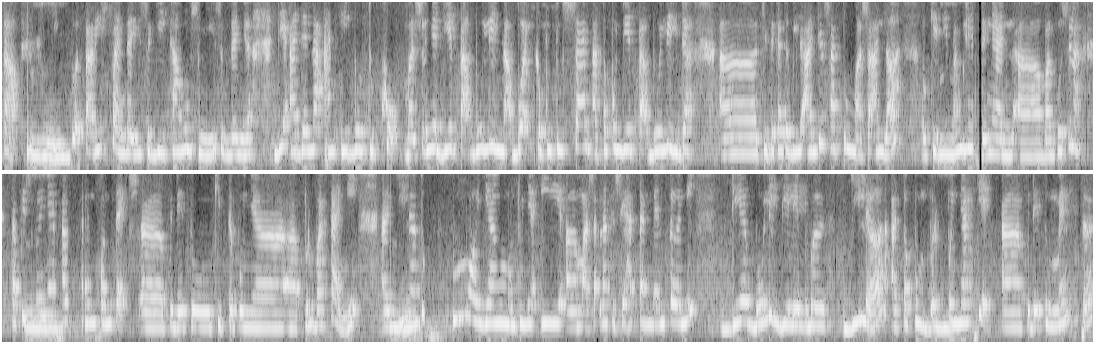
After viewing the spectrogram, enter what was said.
tak hmm. ikut tarifan dari segi kamu sendiri sebenarnya dia adalah unable to cope maksudnya dia tak boleh nak buat keputusan ataupun dia tak boleh dah uh, kita kata bila ada satu masalah okey hmm. dia tak hmm. boleh dengan uh, baguslah tapi sebenarnya hmm. dalam konteks uh, pada tu kita punya uh, perubatan ni uh, gila hmm. tu semua yang mempunyai uh, masalah kesihatan mental ni dia boleh dilabel gila ataupun berpenyakit uh, pada tu mental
